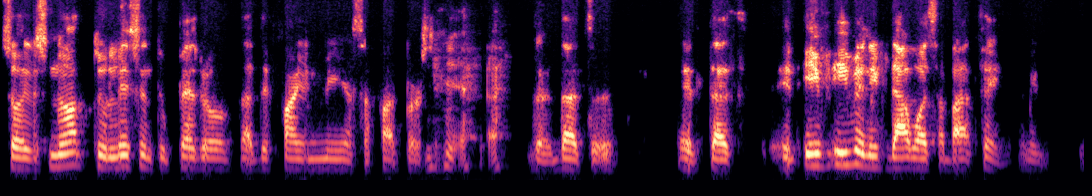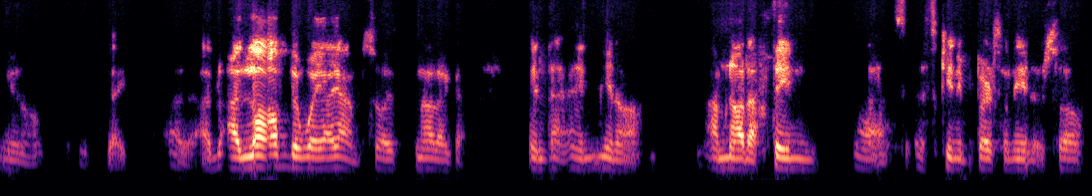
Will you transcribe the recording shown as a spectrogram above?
So it's not to listen to Pedro that define me as a fat person. Yeah. That, that's a, it. That's it. If even if that was a bad thing, I mean, you know, like I, I love the way I am. So it's not like, a, and and you know, I'm not a thin, uh, skinny person either. So,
